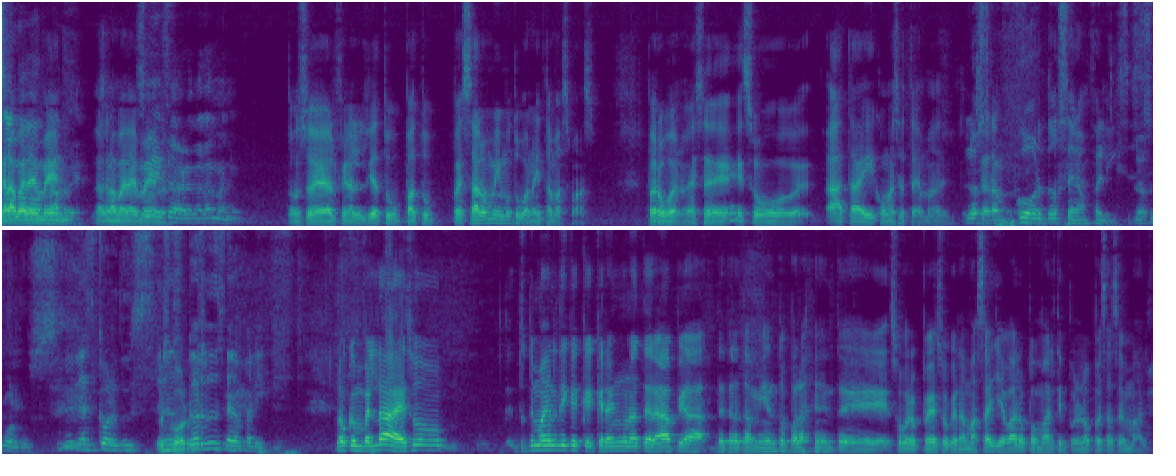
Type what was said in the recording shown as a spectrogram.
gravedad es menos, la Sí, gravedad es sí, menos. sí, la gravedad es menos. Entonces, al final del día, tú, para tú pesar lo mismo, tú vas a necesitar más masa. Pero bueno, ese, eso, hasta ahí con ese tema. Los Será- gordos serán felices. Los gordos. Los gordos. Los gordos. gordos. serán felices. Lo que en verdad, eso. ¿Tú te imaginas que, que creen una terapia de tratamiento para la gente sobrepeso que nada más sea llevarlo para Marte y ponerlo a pesarse en Marte?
